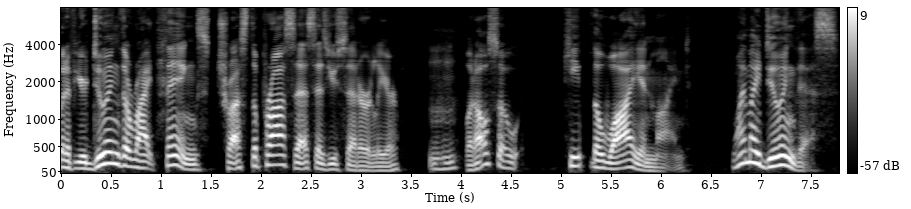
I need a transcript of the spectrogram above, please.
But if you're doing the right things, trust the process, as you said earlier, hmm but also keep the why in mind. Why am I doing this?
